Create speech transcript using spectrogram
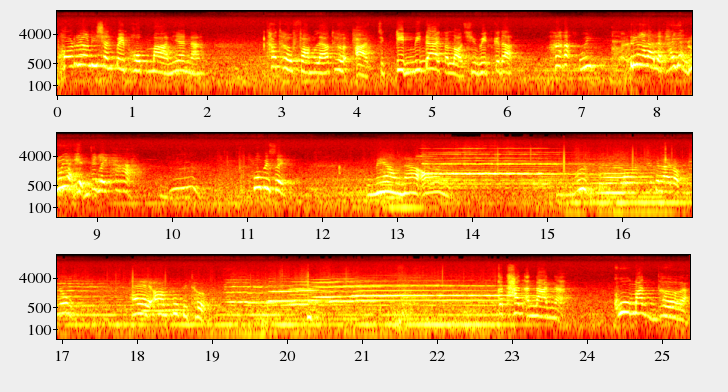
เพราะเรื่องที่ฉันไปพบมาเนี่ยนะ ถ้าเธอฟังแล้วเธออาจจะกินไม่ได้ตลอดชีวิตก็ได้ อุ้ยเรื่องอะไรเหรอคะ อยากรู้อยากเห็นจังเลยค่ะพูดไปสิ ไม่เอาหน้าอ้อนไม่เป็นไรหรอกพี่ลุงให้ไออ้อนพูดไปเถอะ ก็ท่านอนันต์น่ะ คู่มั่นของเธออะ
